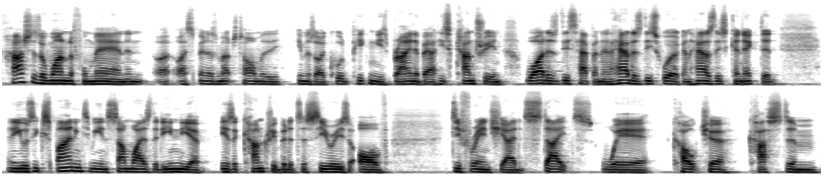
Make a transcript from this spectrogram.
Harsha's a wonderful man, and I, I spent as much time with him as I could picking his brain about his country and why does this happen and how does this work and how's this connected. And he was explaining to me in some ways that India is a country, but it's a series of differentiated states where culture, custom,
